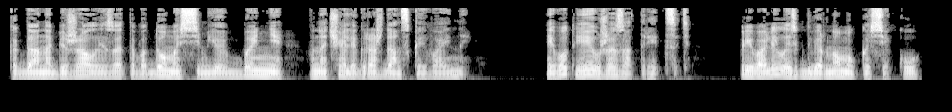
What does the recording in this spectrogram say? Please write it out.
когда она бежала из этого дома с семьей Бенни в начале гражданской войны. И вот ей уже за тридцать. Привалилась к дверному косяку,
